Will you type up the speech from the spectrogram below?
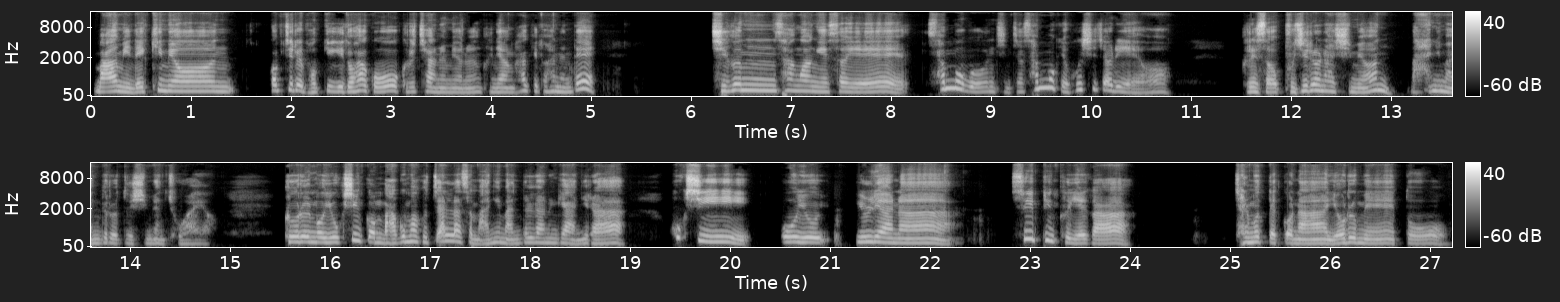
마음이 내키면 껍질을 벗기기도 하고 그렇지 않으면은 그냥 하기도 하는데 지금 상황에서의 삽목은 진짜 삽목의 호시절이에요. 그래서 부지런하시면 많이 만들어 두시면 좋아요. 그거를 뭐 욕심껏 마구마구 잘라서 많이 만들라는 게 아니라 혹시 오요 율리아나 스위핑크 얘가 잘못됐거나 여름에 또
